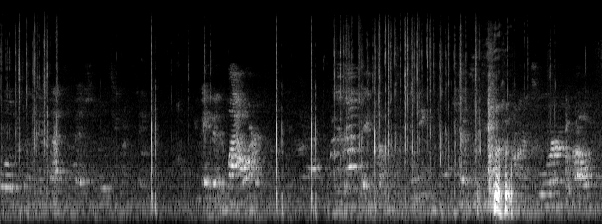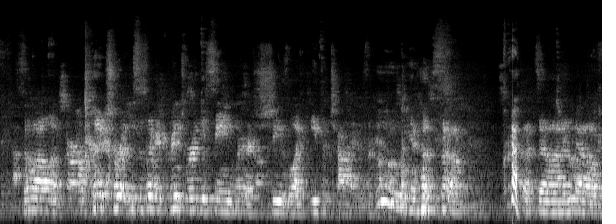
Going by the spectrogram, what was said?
cool because there's lots of vegetables you can say. You ate a flower? Where did that take from? On a tour of the So I'll, I'll cut it short. This is like a cringeworthy scene where she's like eats a chive. It's like, ooh, you know, so. But, uh, you know,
